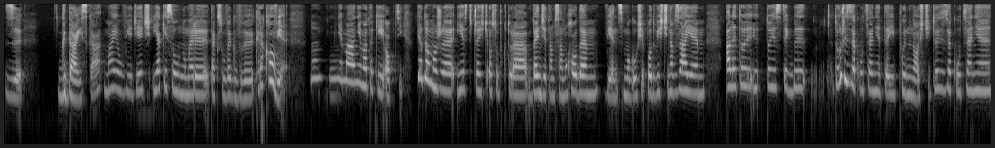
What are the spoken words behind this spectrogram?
z Gdańska mają wiedzieć, jakie są numery taksówek w Krakowie? Nie ma, nie ma takiej opcji. Wiadomo, że jest część osób, która będzie tam samochodem, więc mogą się podwieźć nawzajem, ale to, to jest jakby, to już jest zakłócenie tej płynności, to jest zakłócenie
